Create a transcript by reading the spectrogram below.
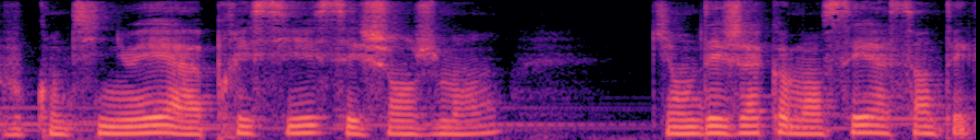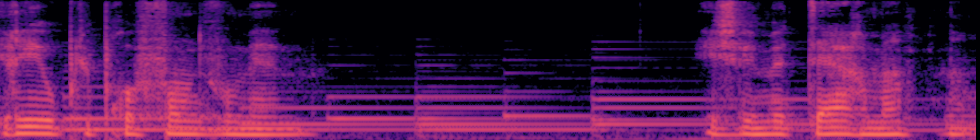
vous continuez à apprécier ces changements qui ont déjà commencé à s'intégrer au plus profond de vous-même. Et je vais me taire maintenant.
